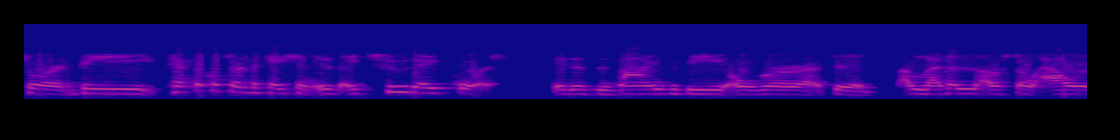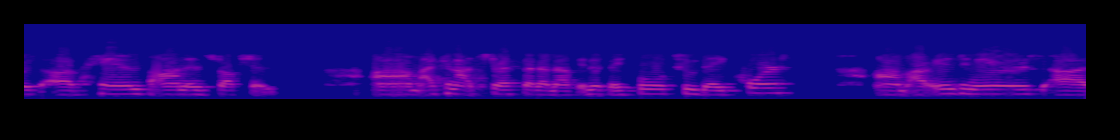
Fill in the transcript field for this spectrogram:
Sure. The technical certification is a two day course. It is designed to be over to 11 or so hours of hands on instruction. Um, I cannot stress that enough. It is a full two day course. Um, our engineers uh,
